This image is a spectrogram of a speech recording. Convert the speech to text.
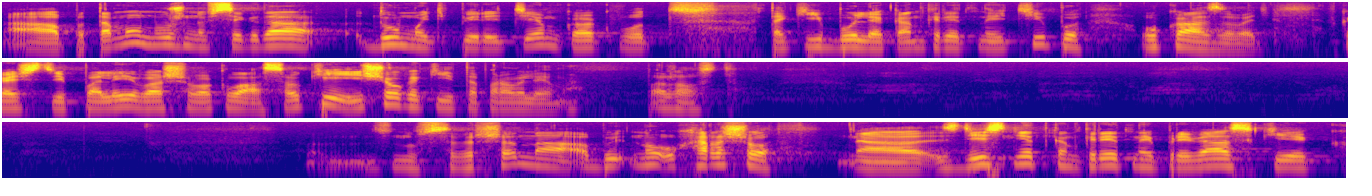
А, потому нужно всегда думать перед тем, как вот такие более конкретные типы указывать в качестве полей вашего класса. Окей, еще какие-то проблемы? Пожалуйста. ну, совершенно... Ну, хорошо, а, здесь нет конкретной привязки к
